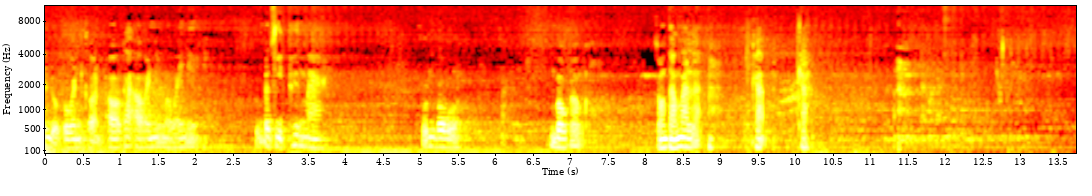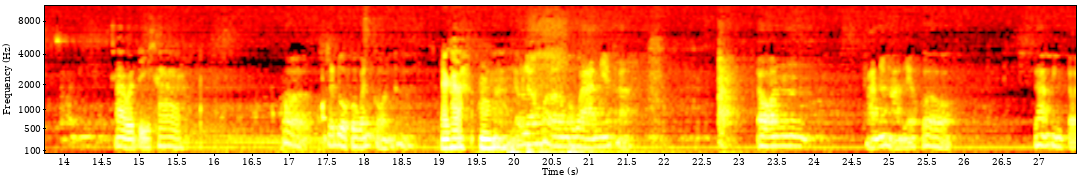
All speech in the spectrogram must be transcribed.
สะดวกกว่าวันก่อนอ๋อก็เอาอันนี้มาไว้นี่ คุณประสิทธิ์เพิ่งมา คุณโบ โบก็สองสามวันละครับค่ะค่ะสวัสดีค่ะ ก็สะดวกกว่าวันก่อนค่ะนะคะอืมแล้วแล้วเมื่อเมื่อวานเนี้ยค่ะ ตอนทานอาหารแล้วก็ล้างปิ่นโต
